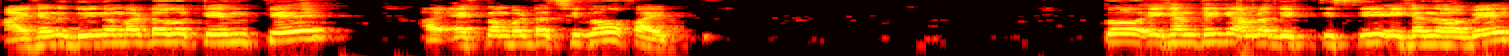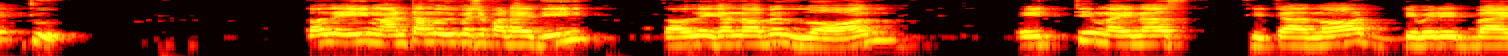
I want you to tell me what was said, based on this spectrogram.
আর এখানে দুই নাম্বারটা হলো টেন কে আর এক নাম্বারটা ছিল ফাইভ তো এখান থেকে আমরা দেখতেছি এখানে হবে টু তাহলে এই মানটা আমরা ওই পাশে পাঠাই দিই। তাহলে এখানে হবে ln eighty minus theta nought divided by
